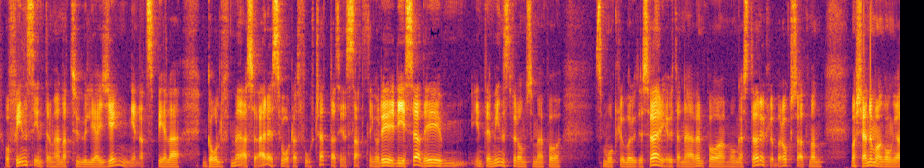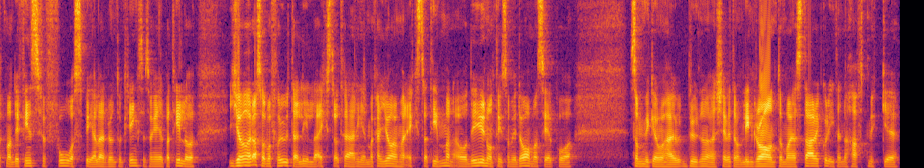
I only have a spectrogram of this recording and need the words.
och finns inte de här naturliga gängen att spela golf med så är det svårt att fortsätta sin satsning. Och det, det gissar jag, det är inte minst för de som är på små klubbar ute i Sverige utan även på många större klubbar också. Att man, man känner många gånger att man, det finns för få spelare runt omkring sig som kan hjälpa till och göra så att man får ut den här lilla extra träningen. Man kan göra de här extra timmarna och det är ju någonting som idag man ser på som mycket av de här brudarna, jag vet inte om Linn Grant och Maja Stark och liknande har haft mycket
